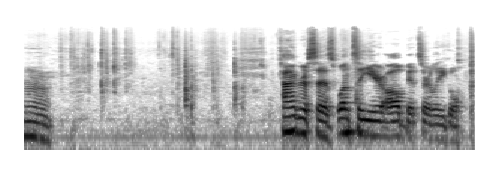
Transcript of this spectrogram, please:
Hmm. Congress says once a year all bits are legal.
